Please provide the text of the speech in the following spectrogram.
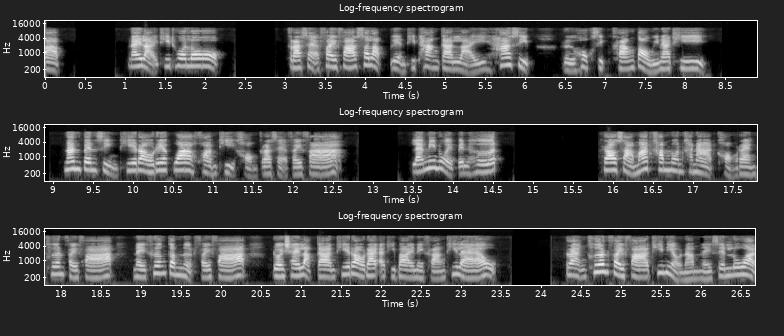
ลับ ในหลายที่ทั่วโลก กระแสไฟฟ้าสลับเปลี่ยนทิศทางการไหล 50 หรือ 60 ครั้งต่อวินาที นั่นเป็นสิ่งที่เราเรียกว่าความถี่ของกระแสไฟฟ้า และมีหน่วยเป็นเฮิร์ตเราสามารถคำนวณขนาดของแรงเคลื่อนไฟฟ้าในเครื่องกำเนิดไฟฟ้า โดยใช้หลักการที่เราได้อธิบายในครั้งที่แล้ว แรงเคลื่อนไฟฟ้าที่เหนี่ยวนำในเส้นลวด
